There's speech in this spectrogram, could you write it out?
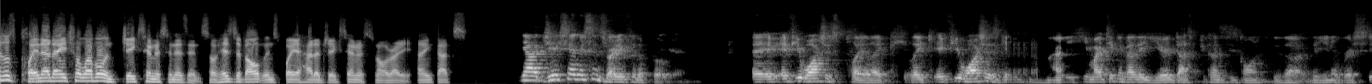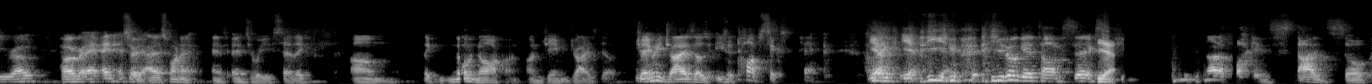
Drysdale's playing at NHL level, and Jake Sanderson isn't. So his development's way ahead of Jake Sanderson already. I think that's Yeah, Jake Sanderson's ready for the pro game. If, if you watch his play, like like if you watch his game, he might take another year. That's because he's going through the, the university route. However, and, and sorry, I just want to answer what you said. Like, um, like no knock on, on Jamie Drysdale. Jamie Drysdale, he's a top six pick. Yeah, Like, yeah, you, you don't get top six. Yeah. if you- if you're not a fucking stud. So,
